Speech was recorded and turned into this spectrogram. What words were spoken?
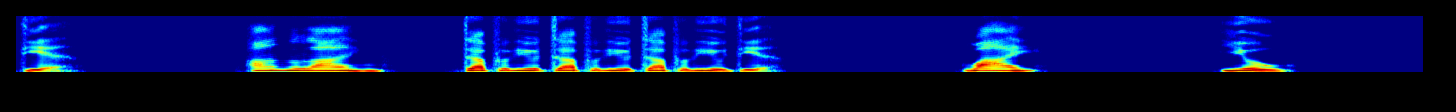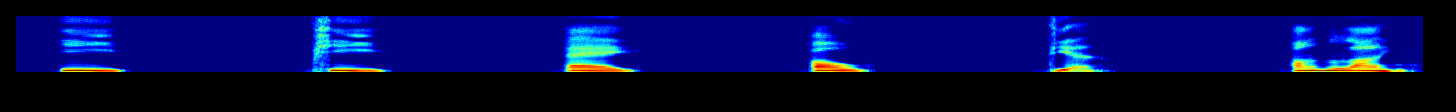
点 online w w w 点 y u e. P. A. O. 点。Online。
